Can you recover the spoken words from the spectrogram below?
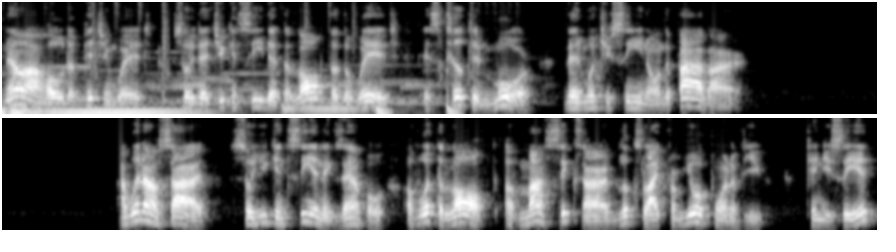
Now I hold a pitching wedge so that you can see that the loft of the wedge is tilted more than what you've seen on the 5 iron. I went outside so you can see an example of what the loft of my 6 iron looks like from your point of view. Can you see it?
